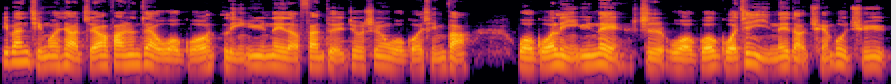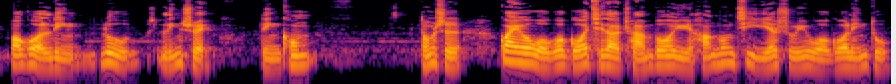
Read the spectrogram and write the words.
一般情况下，只要发生在我国领域内的犯罪，就适用我国刑法。我国领域内指我国国境以内的全部区域，包括领陆、领水、领空。同时，挂有我国国旗的船舶与航空器也属于我国领土，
